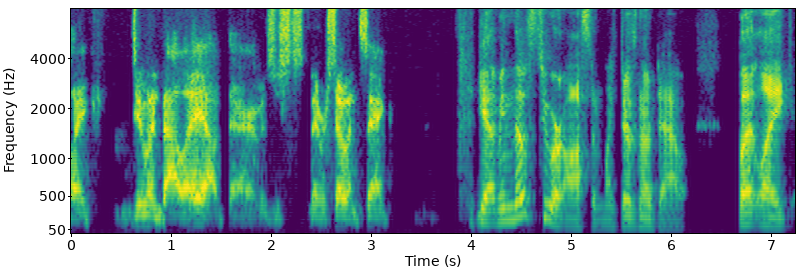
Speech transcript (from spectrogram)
like doing ballet out there. It was just they were so in sync. Yeah, I mean those two are awesome. Like there's no doubt. But like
